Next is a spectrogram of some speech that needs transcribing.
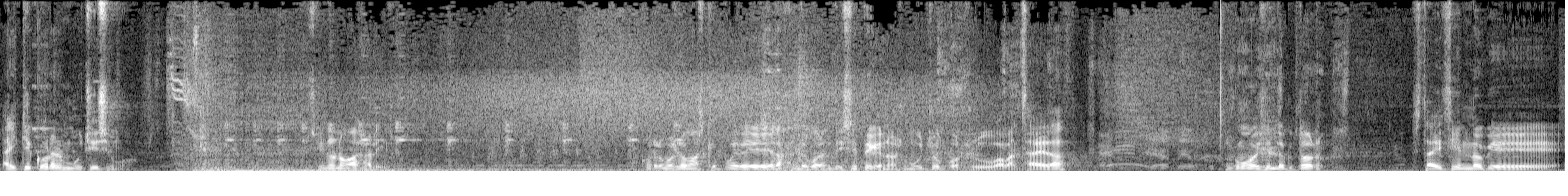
hay que correr muchísimo. Si no, no va a salir. Corremos lo más que puede la gente 47, que no es mucho por su avanzada edad. Como veis, el doctor está diciendo que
